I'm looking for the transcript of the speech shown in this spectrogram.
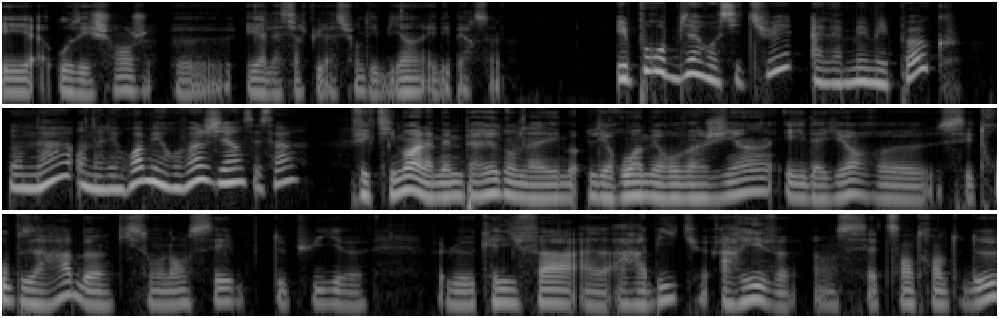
et aux échanges euh, et à la circulation des biens et des personnes. Et pour bien resituer, à la même époque, on a, on a les rois mérovingiens, c'est ça? Effectivement, à la même période, on a les, rois mérovingiens et d'ailleurs euh, ces troupes arabes qui sont lancées depuis euh, le califat euh, arabique arrivent en 732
